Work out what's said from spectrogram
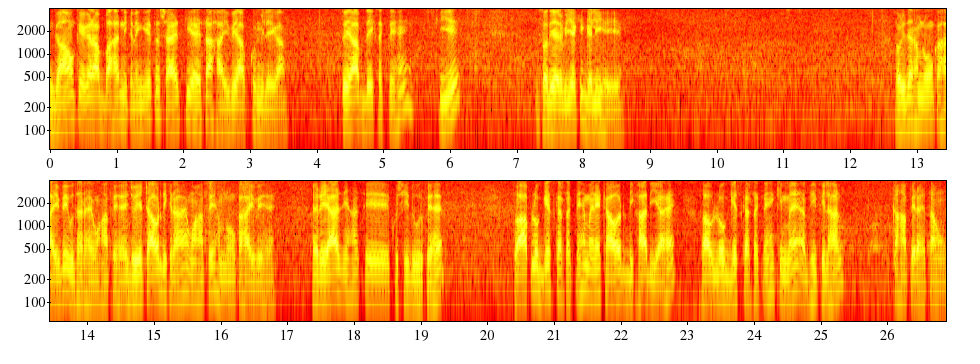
गाँव के अगर आप बाहर निकलेंगे तो शायद कि ऐसा हाईवे आपको मिलेगा। तो ये आप देख सकते हैं कि ये सऊदी अरबिया की गली है ये। और इधर हम लोगों का हाईवे उधर है, वहाँ पे है। जो ये टावर दिख रहा है, वहाँ पे हम लोगों का हाईवे है। रियाज़ यहाँ से कुछ ही दूर पे है। तो आप लोग गेस कर सकते हैं, मैंने टावर दिखा दिया है। तो आप लोग गेस कर सकते हैं कि मैं अभी फ़िलहाल कहाँ पे रहता हूँ।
